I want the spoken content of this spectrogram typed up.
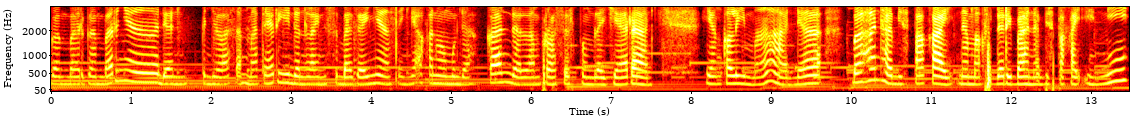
gambar-gambarnya dan penjelasan materi dan lain sebagainya sehingga akan memudahkan dalam proses pembelajaran. Yang kelima ada bahan habis pakai. Nah, maksud dari bahan habis pakai ini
